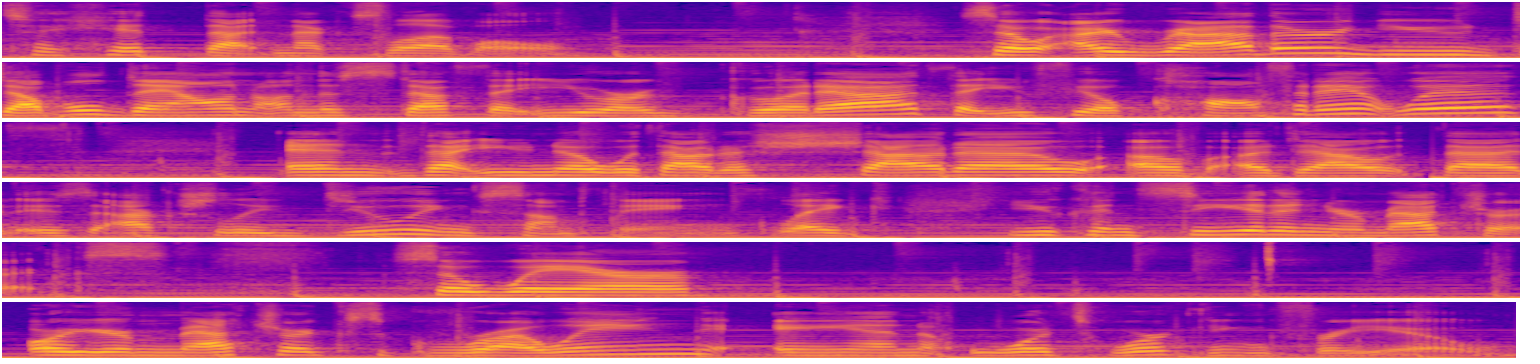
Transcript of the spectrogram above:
to hit that next level. So I rather you double down on the stuff that you are good at, that you feel confident with, and that you know without a shadow of a doubt that is actually doing something. Like you can see it in your metrics. So, where are your metrics growing and what's working for you?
